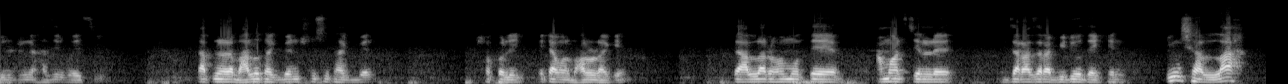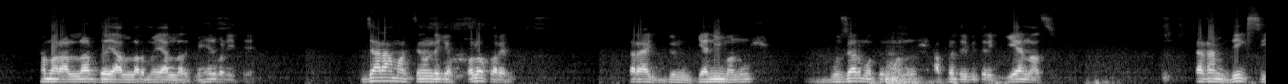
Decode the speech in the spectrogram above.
ভিডিওটি নিয়ে হাজির হয়েছি। আপনারা ভালো থাকবেন, সুস্থ থাকবেন। সকলেই, এটা আমার ভালো লাগে। তা আল্লাহ রহমতে আমার চ্যানেলে যারা যারা ভিডিও দেখেন ইনশাল্লাহ আমার আল্লাহর দয়া, আল্লাহর মায়া, আল্লাহর মেহরবানিতে যারা আমার চ্যানেলটাকে ফলো করেন, তারা একজন জ্ঞানী মানুষ, বোঝার মতো মানুষ, আপনাদের ভিতরে জ্ঞান আছে। কারণ আমি দেখছি।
